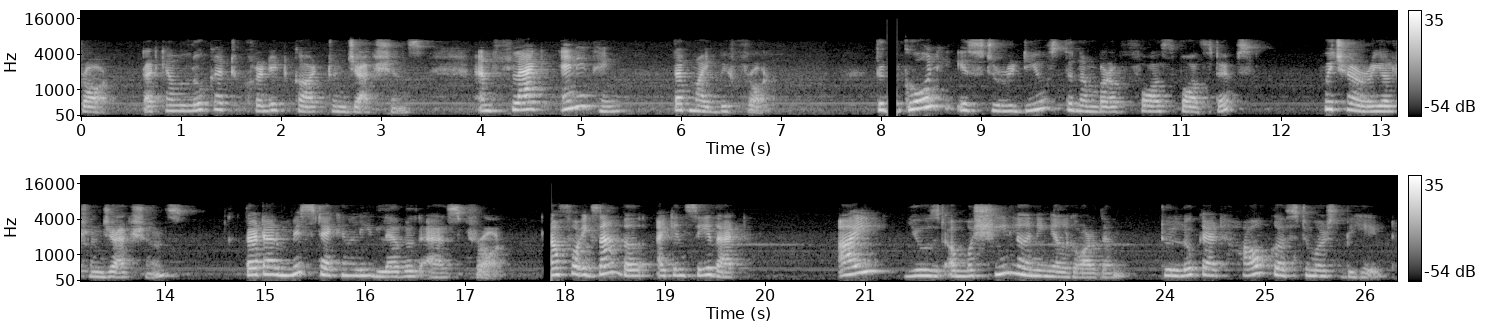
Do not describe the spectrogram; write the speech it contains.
fraud that can look at credit card transactions and flag anything that might be fraud. The goal is to reduce the number of false positives, which are real transactions, that are mistakenly labeled as fraud. Now, for example, I can say that I used a machine learning algorithm to look at how customers behaved,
